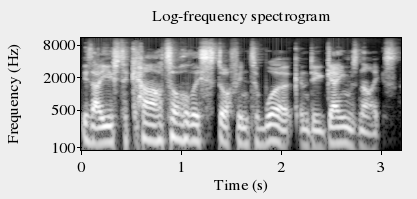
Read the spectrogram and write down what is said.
is I used to cart all this stuff into work and do games nights,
